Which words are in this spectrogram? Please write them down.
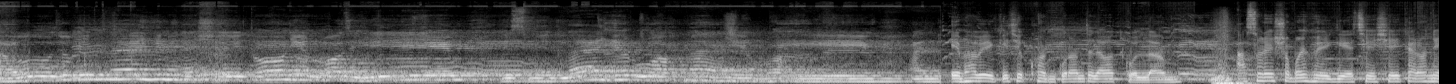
أعوذ بالله من الشيطان الرجيم بسم الله الرحمن الرحيم এভাবে কিছুক্ষণ কোরআন তেলাওয়াত করলাম। আসরের সময় হয়ে গিয়েছে সেই কারণে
